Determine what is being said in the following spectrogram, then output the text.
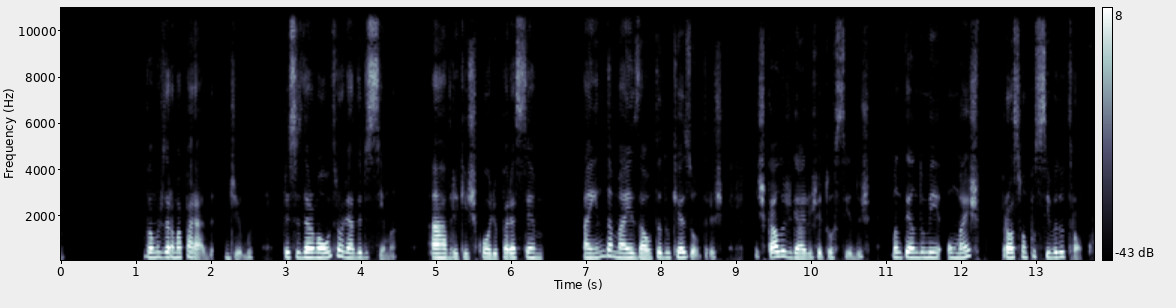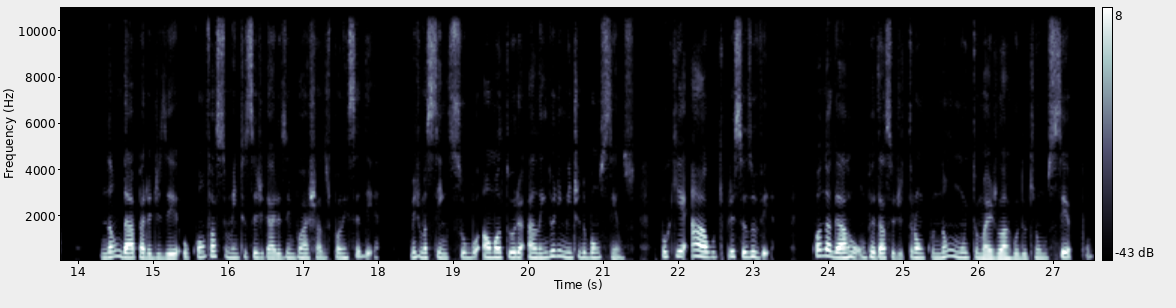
Vamos dar uma parada, digo. Preciso dar uma outra olhada de cima. A árvore que escolho parece ser ainda mais alta do que as outras. Escalo os galhos retorcidos, mantendo-me o mais próximo possível do tronco. Não dá para dizer o quão facilmente esses galhos emborrachados podem ceder. Mesmo assim, subo a uma altura além do limite do bom senso, porque há algo que preciso ver. Quando agarro um pedaço de tronco não muito mais largo do que um cepo,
